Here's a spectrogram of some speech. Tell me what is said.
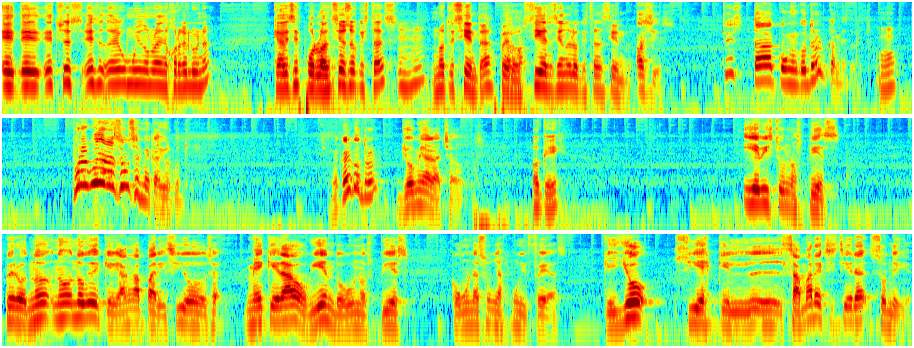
Eh, eh, esto es, es algo muy normal en Jorge Luna. Que a veces por lo ansioso que estás, Ujú. no te sientas, pero Ajá. sigues haciendo lo que estás haciendo. Así es. Entonces estaba con el control cambiando. Ujú. Por alguna razón se me cayó el control. Se me cayó el control, yo me he agachado. pues. Ok. y he visto unos pies. Pero no, no, no de que han aparecido, o sea, me he quedado viendo unos pies con unas uñas muy feas. Que yo, si es que el Samara existiera, son de ella.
